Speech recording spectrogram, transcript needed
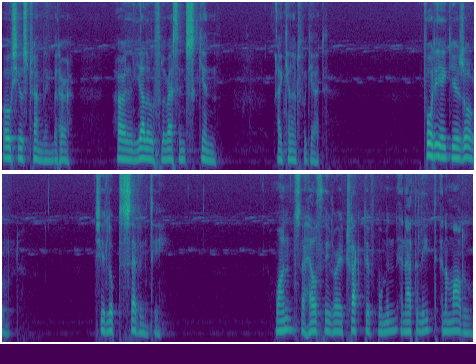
Oh, she was trembling, but her, her yellow fluorescent skin, I cannot forget. Forty-eight years old. She looked seventy. Once a healthy, very attractive woman, an athlete, and a model.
